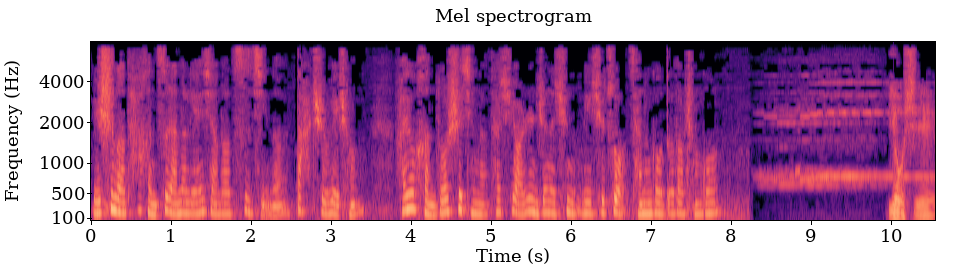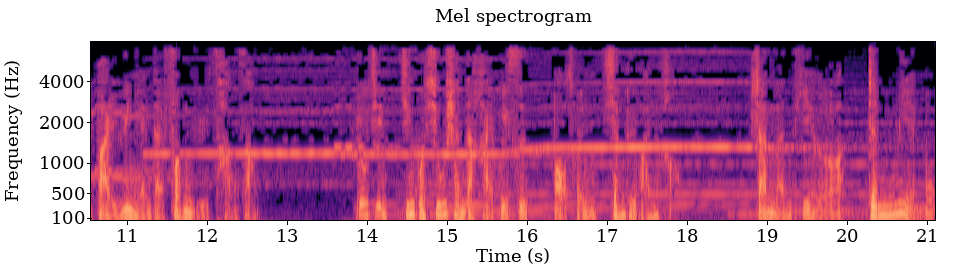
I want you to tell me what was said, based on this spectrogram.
于是呢，他很自然的联想到自己呢大志未成，还有很多事情呢，他需要认真的去努力去做，才能够得到成功。又是百余年的风雨沧桑，如今经过修缮的海会寺保存相对完好。山门贴额真面目，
